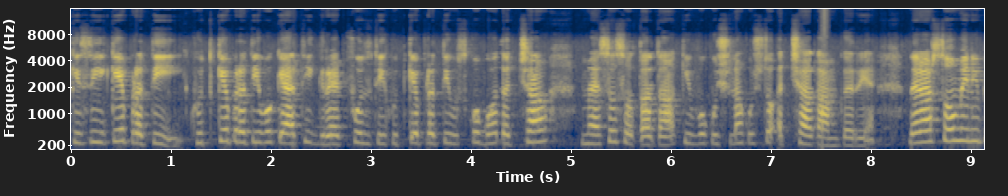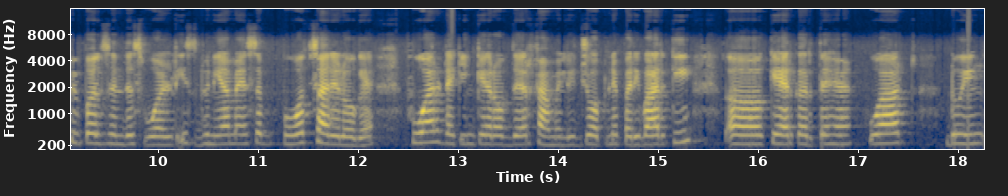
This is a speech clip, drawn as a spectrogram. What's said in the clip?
किसी के प्रति खुद के प्रति वो क्या थी ग्रेटफुल थी खुद के प्रति उसको बहुत अच्छा महसूस होता था कि वो कुछ ना कुछ तो अच्छा काम कर रही है। There are so many peoples in this world इस दुनिया में ऐसे बहुत सारे लोग हैं who are taking care of their family जो अपने परिवार की केयर uh, करते हैं who are doing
